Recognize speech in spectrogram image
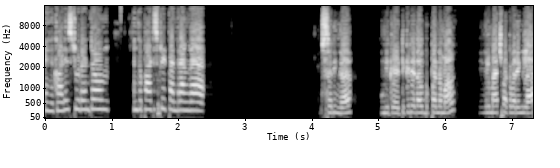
எங்க காலேஜ் ஸ்டூடெண்ட்டும் அங்க பார்ட்டிசிபேட் பண்றாங்க. சரிங்க. உங்களுக்கு டிக்கெட் ஏதாவது புக் பண்ணுமா நீங்க மேட்ச் பார்க்க வரீங்களா?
